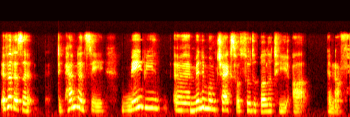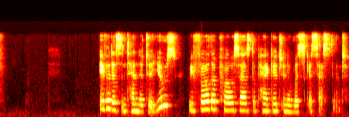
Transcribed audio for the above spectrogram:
If it is a dependency, maybe uh, minimum checks for suitability are enough. If it is intended to use, we further process the package in a risk assessment.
